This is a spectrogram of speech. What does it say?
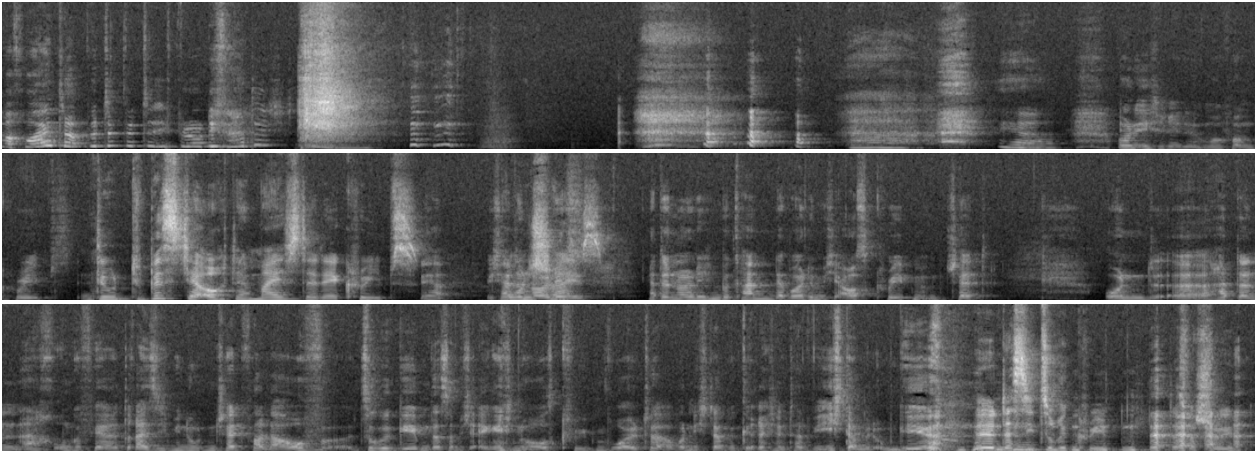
Mach weiter, bitte, bitte. Ich bin noch nicht fertig. ja. Und ich rede immer von Creeps. Du, du bist ja auch der Meister der Creeps. Ja, ich hatte Ohne neulich, Scheiß. hatte neulich einen Bekannten, der wollte mich auscreepen im Chat und äh, hat dann nach ungefähr 30 Minuten Chatverlauf zugegeben, dass er mich eigentlich nur auscreepen wollte, aber nicht damit gerechnet hat, wie ich damit umgehe. Äh, Dass sie zurückcreept. Das war schön.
